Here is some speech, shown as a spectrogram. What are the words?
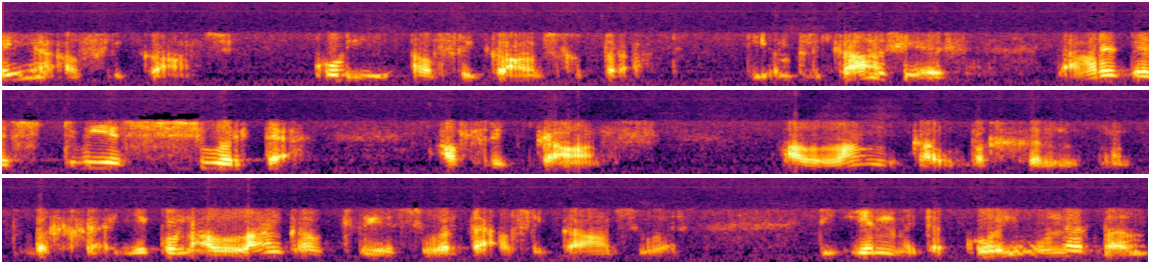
eie Afrikaans, Khoi-Afrikaans gepraat. Die implikasie is daar het dus twee soorte Afrikaans al lank al begin begin. Jy kon al lank al twee soorte Afrikaans hoor. Die een met 'n Khoi onderbou,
